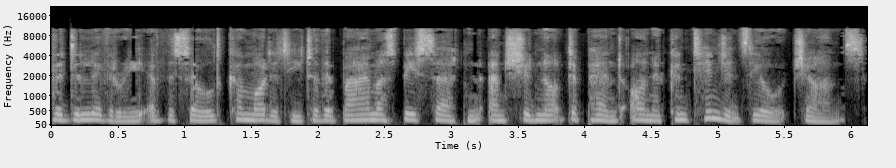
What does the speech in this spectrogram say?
the delivery of the sold commodity to the buyer must be certain and should not depend on a contingency or chance.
